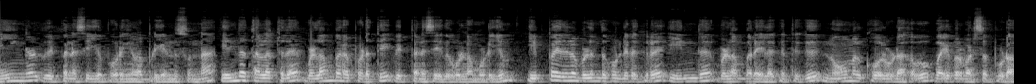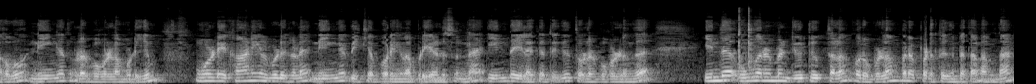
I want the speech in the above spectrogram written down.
நீங்கள் விற்பனை செய்ய போறீங்க அப்படின்னு சொன்னா இந்த தளத்துல விளம்பரப்படுத்தி விற்பனை செய்து கொள்ள முடியும். இப்ப இதுல விழுந்து கொண்டிருக்கிற இந்த விளம்பர இலக்கத்துக்கு நோமல் கோலூடாகவோ வைபர் வாட்ஸ்அப் ஊடாகவோ நீங்க தொடர்பு கொள்ள முடியும். உங்களுடைய காணிகள் வீடுகளை நீங்க விற்க போறீங்க அப்படின்னு சொன்னா இந்த இலக்கத்துக்கு தொடர்பு கொள்ளுங்க. இந்த உங்க நண்பன் யூடியூப் தளம் ஒரு விளம்பரப்படுத்துகின்ற தளம் தான்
